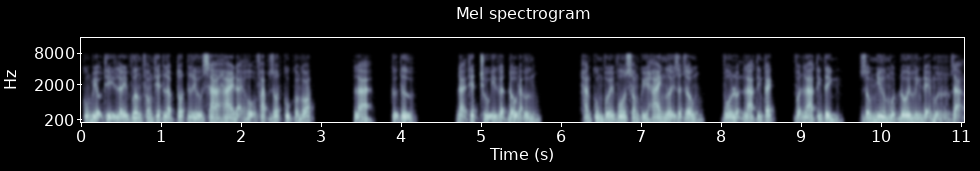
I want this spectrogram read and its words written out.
cũng biểu thị lấy vương phong thiết lập tốt lưu xa hai đại hộ pháp rốt cục con gót là, cự tử. Đại thiết chủ Ý gật đầu đáp ứng. Hắn cùng với vô song quỷ hai người rất giống, vô luận là tính cách, vẫn là tính tình, giống như một đôi huynh đệ một dạng.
